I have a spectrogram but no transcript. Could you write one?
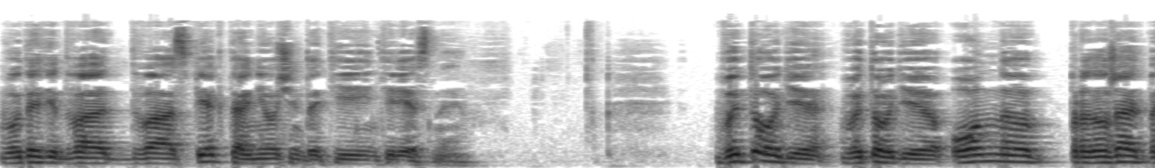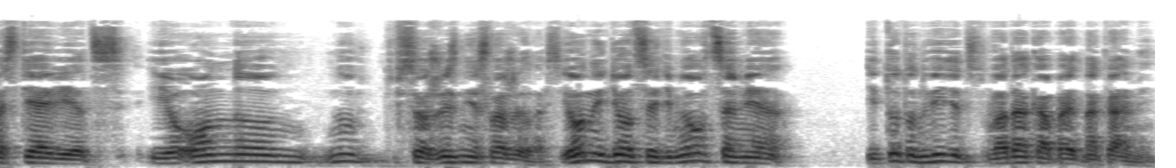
вот эти два, два аспекта, они очень такие интересные. В итоге, в итоге он э, продолжает пасти овец, и он, э, ну, все, жизнь не сложилась. И он идет с этими овцами, и тут он видит, вода капает на камень.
